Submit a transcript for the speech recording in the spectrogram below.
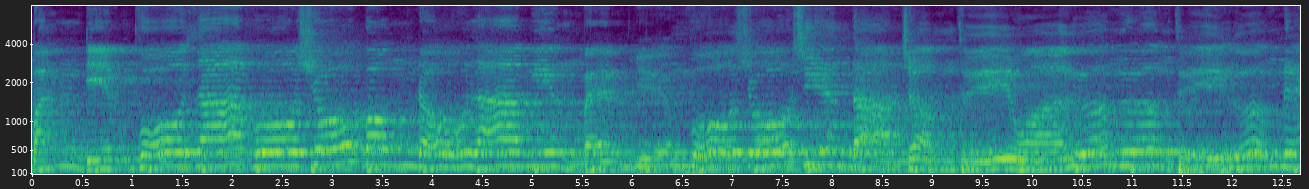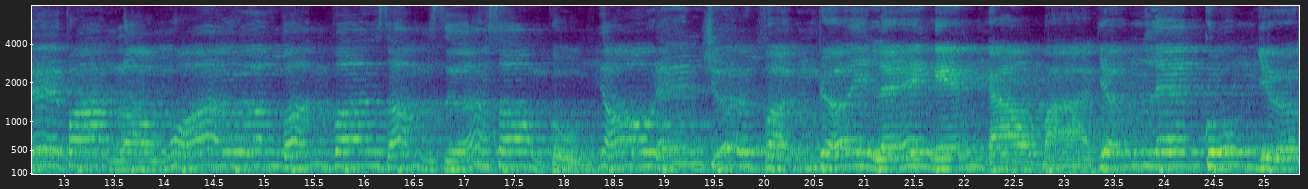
bạch điểm vô giá, vô số bông đầu la nghiêng mềm. Nhuyễn vô số chiên đàn trầm thủy hòa hướng, hương thủy hương đế phang lòng hoa hương vân vân sắm sửa xong. Cùng nhau đến trước Phật rơi lễ nghẹn ngào mà dâng lên cúng dường.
